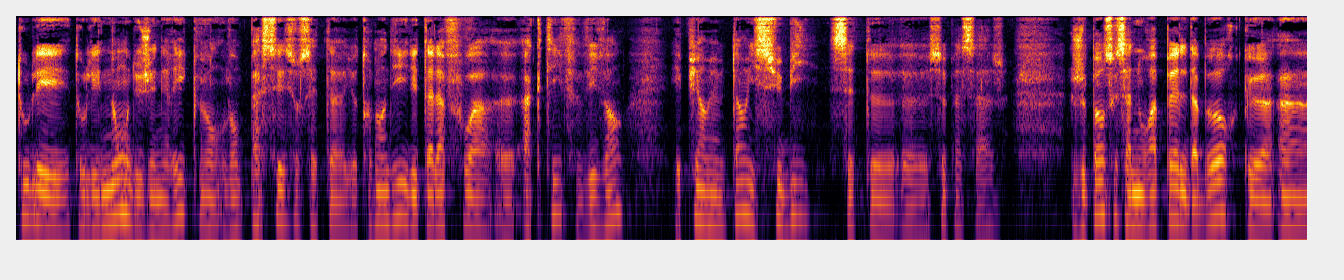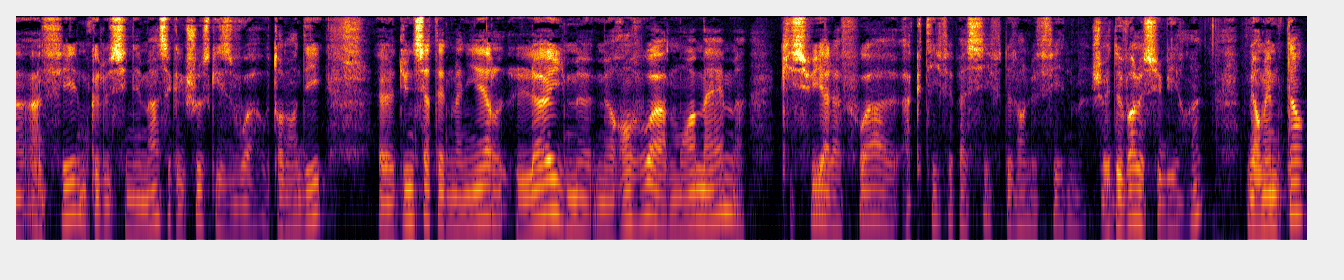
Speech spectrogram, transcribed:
tous les tous les noms du générique vont, vont passer sur cet œil. Autrement dit, il est à la fois actif, vivant, et puis en même temps, il subit cette ce passage. Je pense que ça nous rappelle d'abord qu'un un film, que le cinéma, c'est quelque chose qui se voit. Autrement dit, euh, d'une certaine manière, l'œil me, renvoie à moi-même, qui suis à la fois euh, actif et passif devant le film. Je vais devoir le subir, hein mais en même temps,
